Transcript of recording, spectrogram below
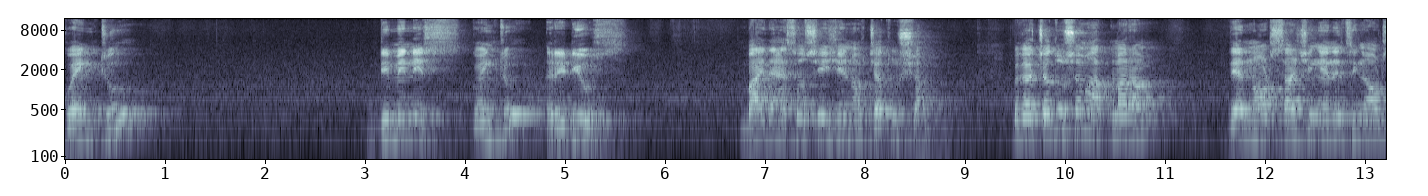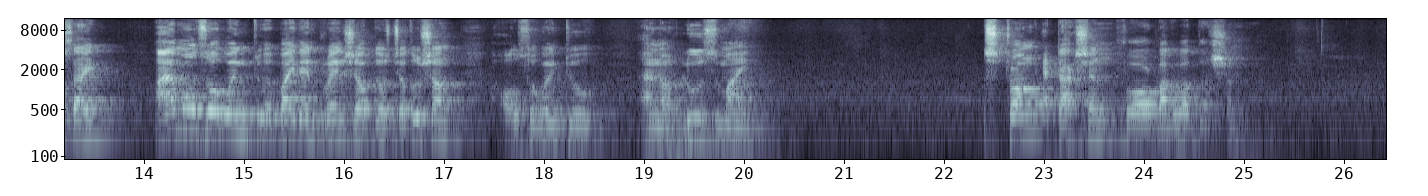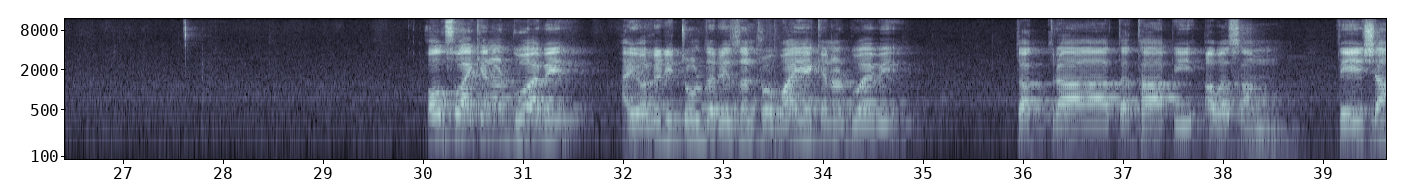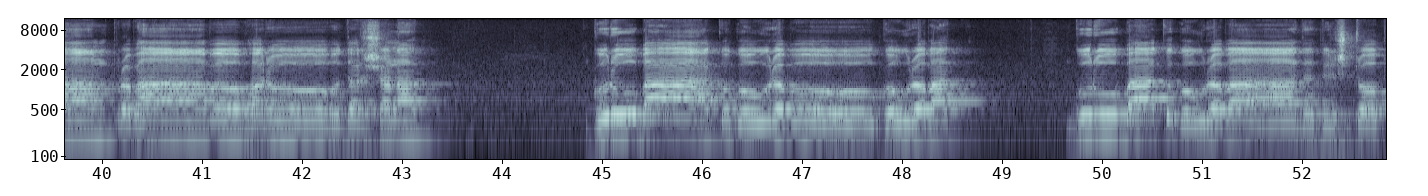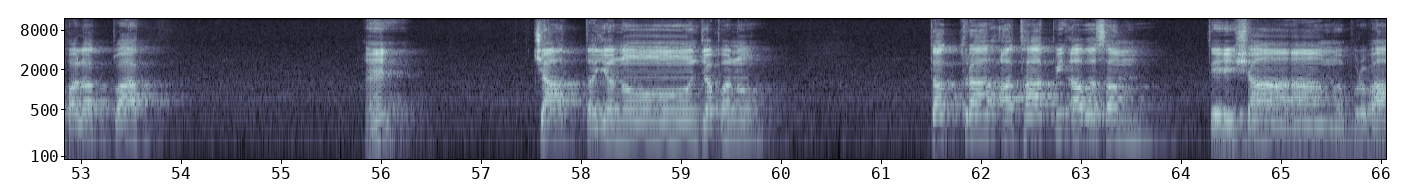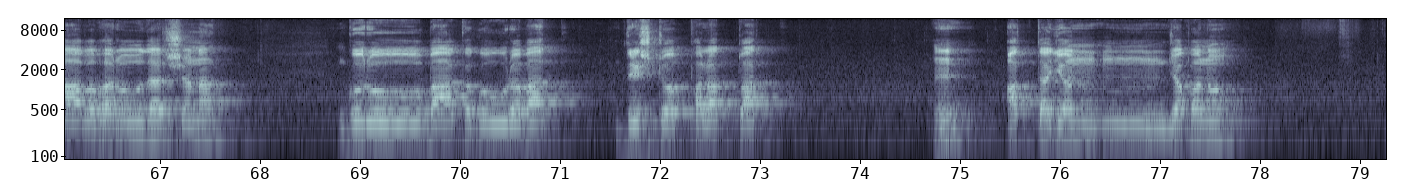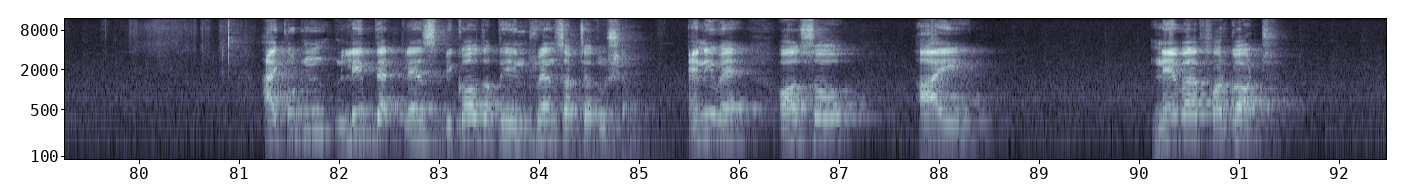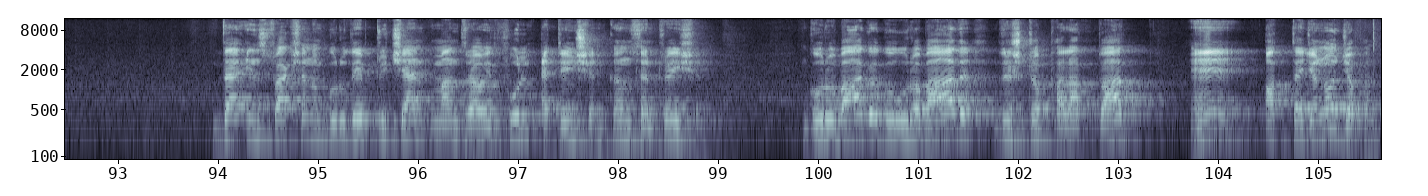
going to diminish, going to reduce by the association of Chatushan. Because Chatushan Atmaram, They are not searching anything outside. I am also going to, by the influence of those Chatushan, also going to you know, lose my strong attraction for Bhagavad Darshan. Also, I cannot go away. I already told the reason for why I cannot go away. Tatra tathapi avasam tesham prabhava bharo darshanat Guru bak gauravo gauravat Guru bak gauravad drishto phalatvat हैं चातयनो japano तत्र अथापि अवसम तेषां प्रभाव भरो दर्शनात् गुरु बाक गौरवात दृष्टो फलत्वात अत्तजन जपनो I couldn't leave that place because of the influence of Chatushan. Anyway, also I never forgot the instruction of Gurudev to chant mantra with full attention, concentration. Guru Bhaga Gaurabad Drishta Phalatvat eh, Attajano Japan.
